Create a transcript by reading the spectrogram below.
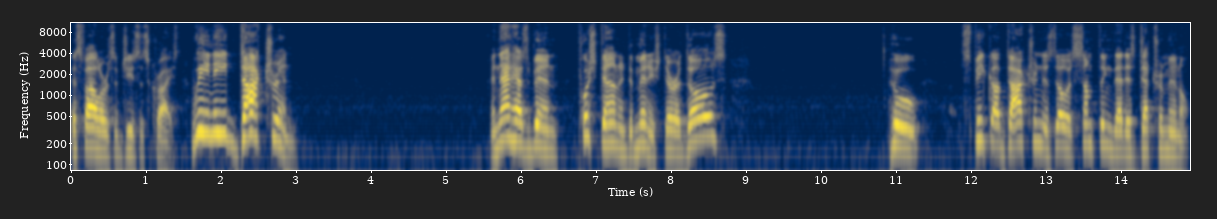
as followers of Jesus Christ. We need doctrine. And that has been pushed down and diminished. There are those who speak of doctrine as though it's something that is detrimental.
